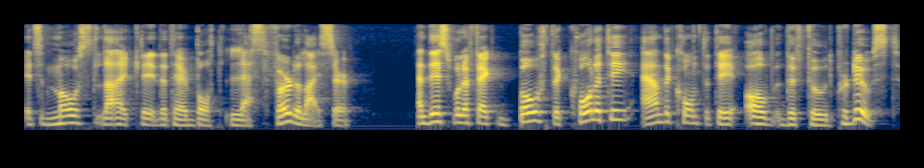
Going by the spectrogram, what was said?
it's most likely that they bought less fertilizer. And this will affect both the quality and the quantity of the food produced.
